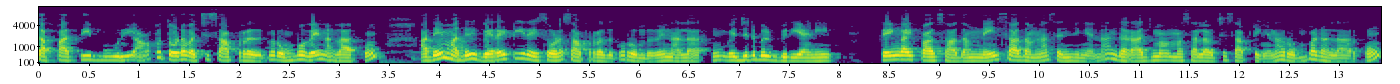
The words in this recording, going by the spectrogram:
சப்பாத்தி பூரி ஆப்பத்தோடு வச்சு சாப்பிட்றதுக்கு ரொம்பவே நல்லாயிருக்கும். அதே மாதிரி வெரைட்டி ரைஸோட சாப்பிட்றதுக்கும் ரொம்பவே நல்லாயிருக்கும். வெஜிடபிள் பிரியாணி தேங்காய் பால் சாதம் நெய் சாதம்லாம் செஞ்சிங்கன்னா இந்த ராஜ்மா மசாலா வச்சு சாப்பிட்டிங்கன்னா ரொம்ப நல்லாயிருக்கும்.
